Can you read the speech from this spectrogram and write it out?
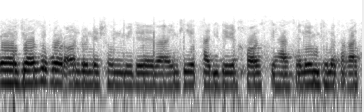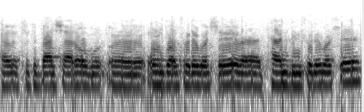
اعجاز قرآن رو نشون میده و اینکه یه پدیده خاصی هست. و نمی‌تونه فقط توسط بشر عنوان شده باشه و تنظیم شده باشه.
